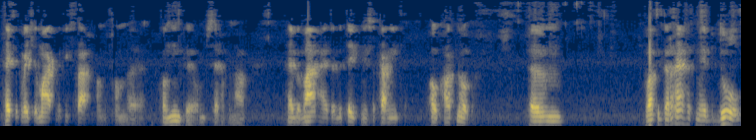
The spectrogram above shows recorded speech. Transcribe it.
heeft ook een beetje te maken met die vraag van, van, uh, van Nienke, om te zeggen van nou, hebben waarheid en betekenis elkaar niet ook hard nodig. Um, wat ik daar eigenlijk mee bedoel,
